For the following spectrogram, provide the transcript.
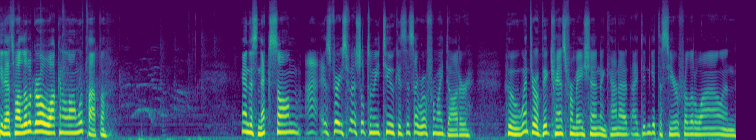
You. That's my little girl walking along with Papa. And this next song is very special to me too, because this I wrote for my daughter, who went through a big transformation and kind of I didn't get to see her for a little while, and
